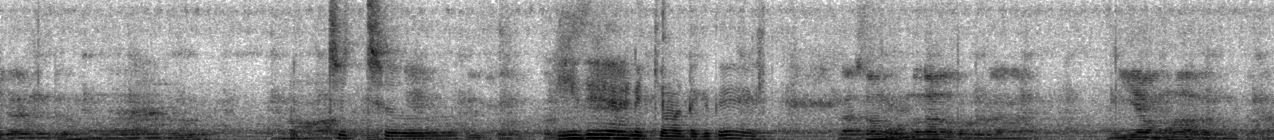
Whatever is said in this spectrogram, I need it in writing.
இரண்டு மூன்று இது வேற நிற்க மாட்டேங்குது லெசன் ஒன்று தானே சொல்லிருக்காங்க நீ ஏன் மூணாவது சொல்ற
